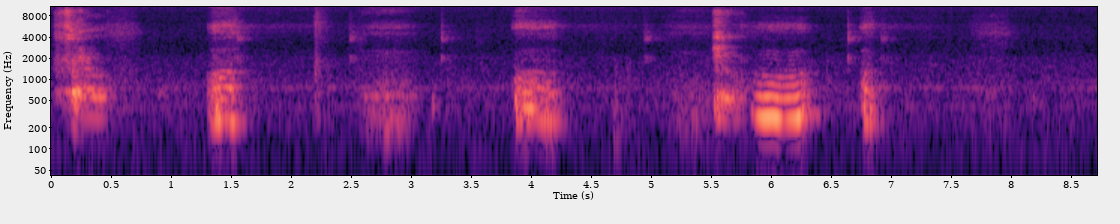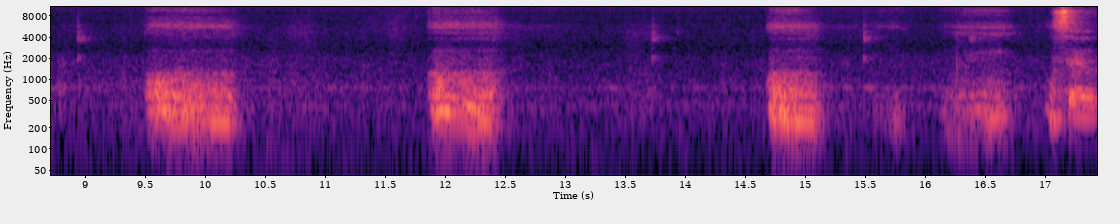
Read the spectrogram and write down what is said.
Fell. Ill. So.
